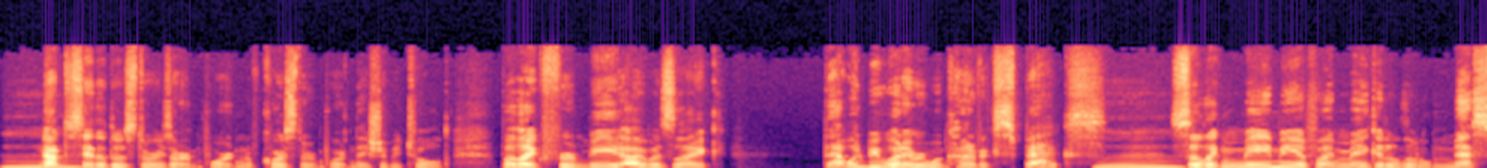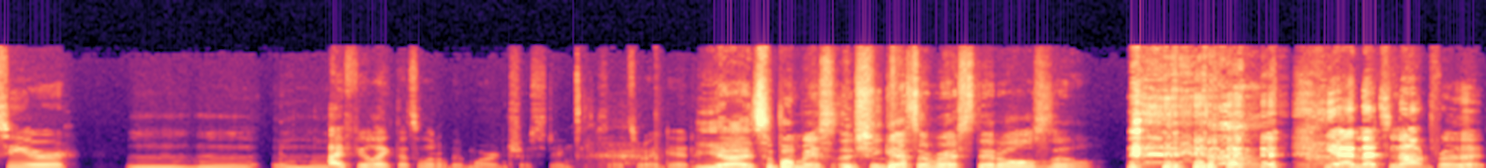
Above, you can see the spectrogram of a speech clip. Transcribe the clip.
Not to Mm. say that those stories aren't important. Of course they're important. They should be told. But like for me, I was like, that would be what everyone kind of expects. Mm. So like maybe if I make it a little messier, Mhm, mhm. I feel like that's a little bit more interesting. So that's what I did. Yeah, it's super miss. She gets arrested also. yeah, and that's not for the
